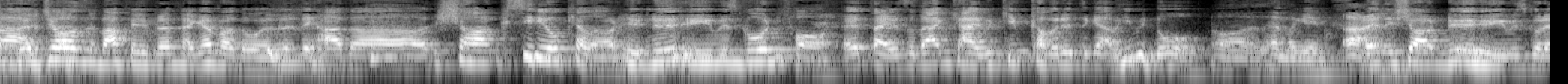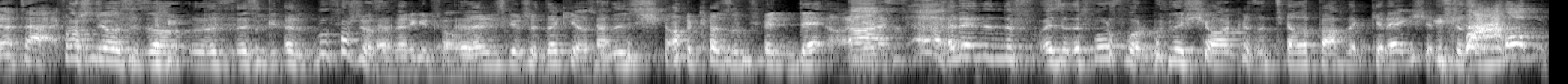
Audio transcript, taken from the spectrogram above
Uh, Jaws is my favourite thing ever, though, is that they had a shark serial killer who knew who he was going for at times, so that guy would keep coming in to get him. He would know. Oh, him again. Aye. Then the shark knew who he was going to attack. First Jaws is a is, is, is, well, first Jaws is a very good film. Then it just gets ridiculous. But the shark has a vendetta, against, and then in the is it the fourth one where the shark has a telepathic connection to the mum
